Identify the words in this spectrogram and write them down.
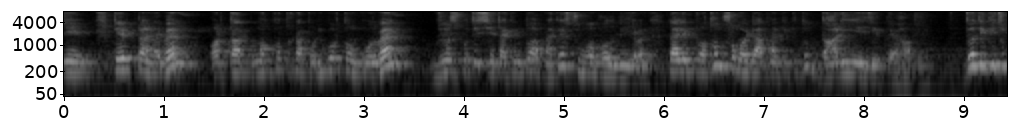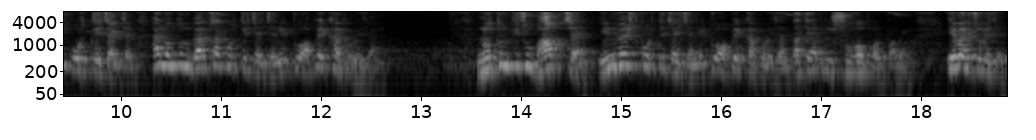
যে স্টেপটা নেবেন, অর্থাৎ নক্ষত্রটা পরিবর্তন করবেন, বৃহস্পতি সেটা কিন্তু আপনাকে শুভ ফল দিয়ে যাবেন তাহলে প্রথম সময়টা আপনাকে কিন্তু দাঁড়িয়ে যেতে হবে। যদি কিছু করতে চাইছেন হ্যাঁ নতুন ব্যবসা করতে চাইছেন, একটু অপেক্ষা করে যান। নতুন কিছু ভাবছেন ইনভেস্ট করতে চাইছেন, একটু অপেক্ষা করে যান, তাতে আপনি শুভ ফল পাবেন। এবারে চলে যাই,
